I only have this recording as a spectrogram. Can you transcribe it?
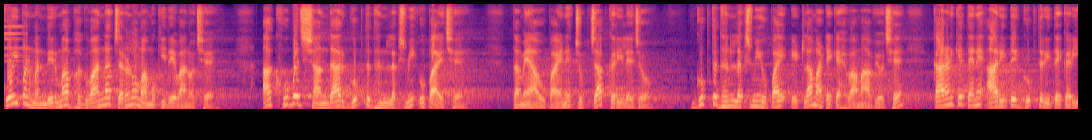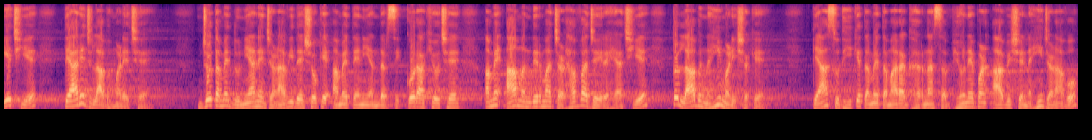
કોઈ પણ મંદિરમાં ભગવાનના ચરણોમાં મૂકી દેવાનો છે. આ ખૂબ જ શાનદાર ગુપ્ત ધનલક્ષ્મી ઉપાય છે. તમે આ ઉપાયને ચૂપચાપ કરી લેજો. ગુપ્ત ધનલક્ષ્મી ઉપાય એટલા માટે કહેવામાં આવ્યો છે, કારણ કે તેને આ રીતે ગુપ્ત રીતે કરીએ છીએ, ત્યારે જ લાભ મળે છે. જો તમે દુનિયાને જણાવી દેશો કે અમે તેની અંદર સિક્કો રાખ્યો છે, અમે આ મંદિરમાં ચઢાવવા જઈ રહ્યા છીએ, તો લાભ નહીં મળી શકે. ત્યાં સુધી કે તમે તમારા ઘરના સભ્યોને પણ આ વિશે નહીં જણાવો,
